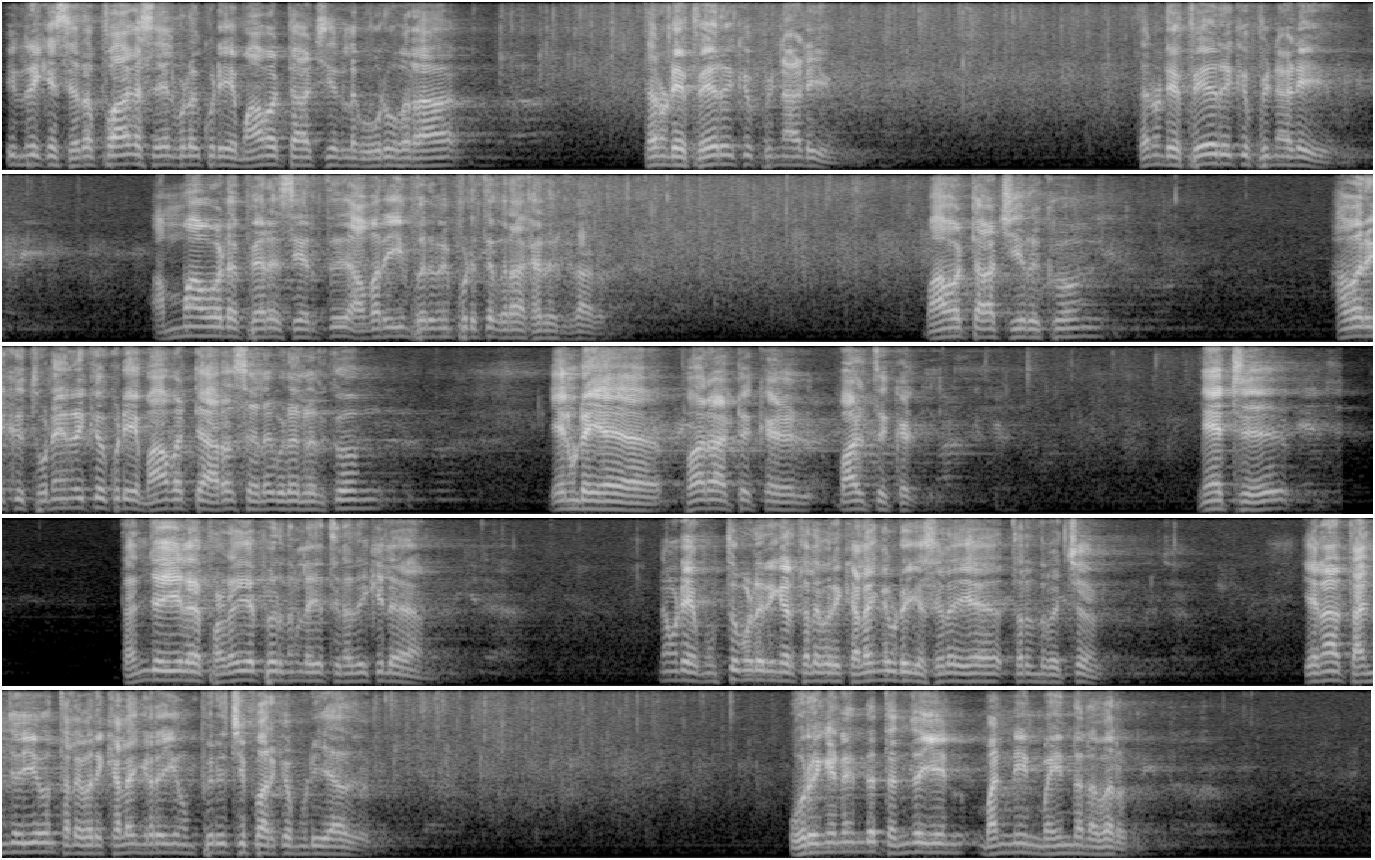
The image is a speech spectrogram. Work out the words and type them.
இன்றைக்கு சிறப்பாக செயல்படக்கூடிய மாவட்ட ஆட்சியர்களுக்கு ஒருவராக தன்னுடைய பேருக்கு பின்னாடி. தன்னுடைய பேருக்கு பின்னாடி. அம்மாவோட பேரை சேர்த்து அவரையும் பெருமைப்படுத்துகிறாக இருக்கிறார். மாவட்ட ஆட்சியருக்கும் அவருக்கு துணை நிற்கக்கூடிய மாவட்ட அரசு அலுவலர்களுக்கும் என்னுடைய பாராட்டுக்கள் வாழ்த்துக்கள். நேற்று தஞ்சையில் பழைய பேருந்து நிலையத்தின் அருகில் நம்முடைய முத்தமிழறிஞர் தலைவர் கலைஞருடைய சிலையை திறந்து வச்சேன். ஏன்னா தஞ்சையும் தலைவர் கலைஞரையும் பிரித்து பார்க்க முடியாது. ஒருங்கிணைந்த தஞ்சையின் மண்ணின் மைந்தன் அவர்.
